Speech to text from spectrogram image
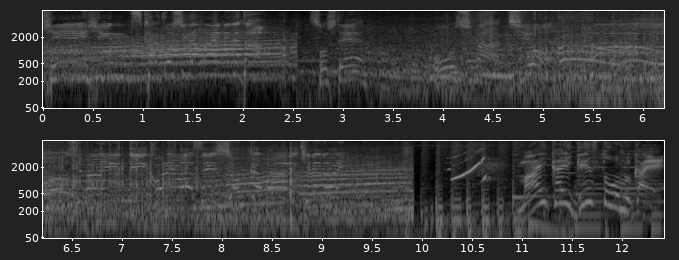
ケイヒン塚越が前に出た。そして大島千代。大島インディこれはセッションか回りきれない。毎回ゲストを迎え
